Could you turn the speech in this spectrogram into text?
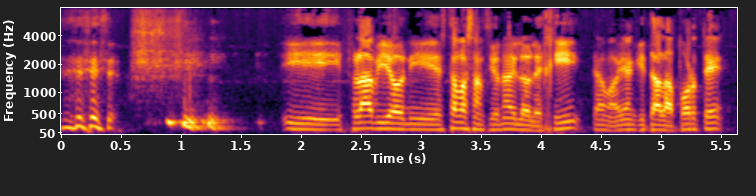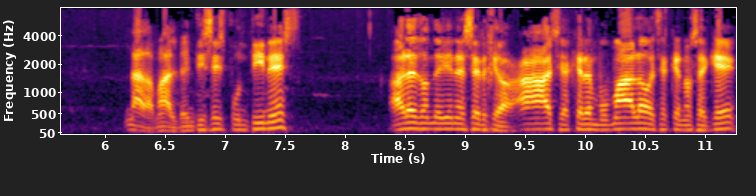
y Flavio ni estaba sancionado y lo elegí, que me habían quitado el aporte. Nada mal, 26 puntines. Ahora es donde viene Sergio. Ah, si es que eres muy malo, si es que no sé qué.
